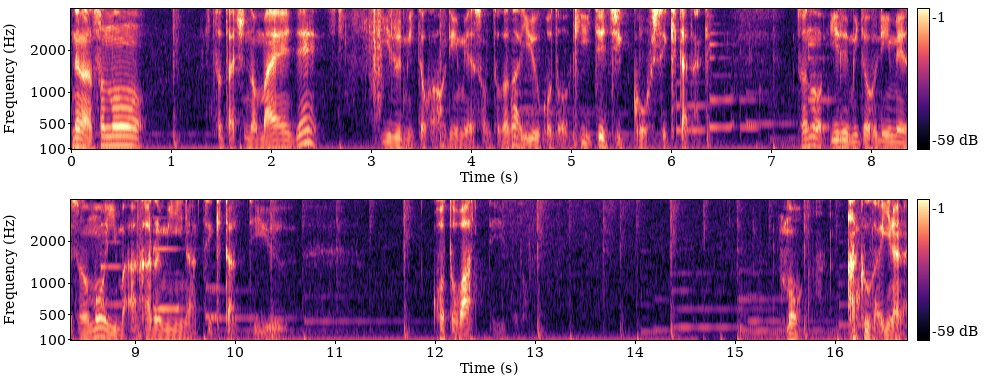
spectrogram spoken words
だからその人たちの前でイルミとかフリーメイソンとかが言うことを聞いて実行してきただけ。そのイルミとフリーメイソンも今明るみになってきたっていうことはっていうこと。もう悪がいらな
